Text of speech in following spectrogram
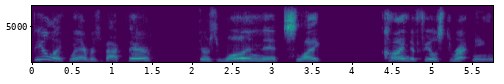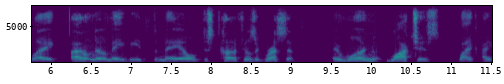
feel like whatever's back there, there's one that's like kind of feels threatening. Like I don't know, maybe it's the male, just kind of feels aggressive and one watches. Like I,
